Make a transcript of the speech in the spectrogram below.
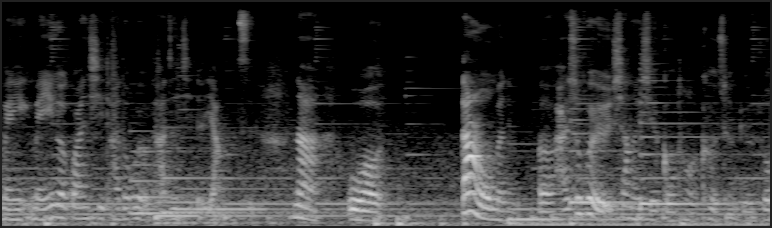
每每一个关系，它都会有它自己的样子。那我当然我们呃还是会有上一些沟通的课程，比如说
